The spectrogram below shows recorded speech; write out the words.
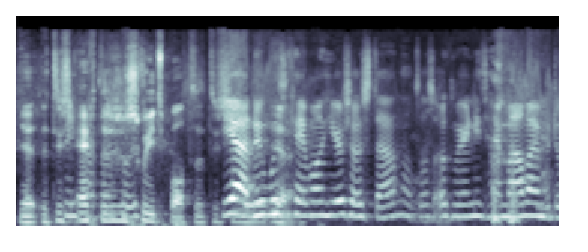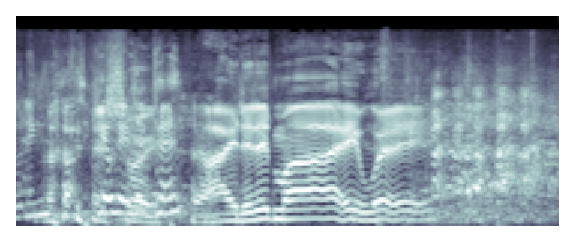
Ja, het is echt er is een sweet spot. Het is, ja, eh, nu moet ja. ik helemaal hier zo staan. Dat was ook weer niet helemaal mijn bedoeling. Als ik heel eerlijk Sorry. ben. I did it my way.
